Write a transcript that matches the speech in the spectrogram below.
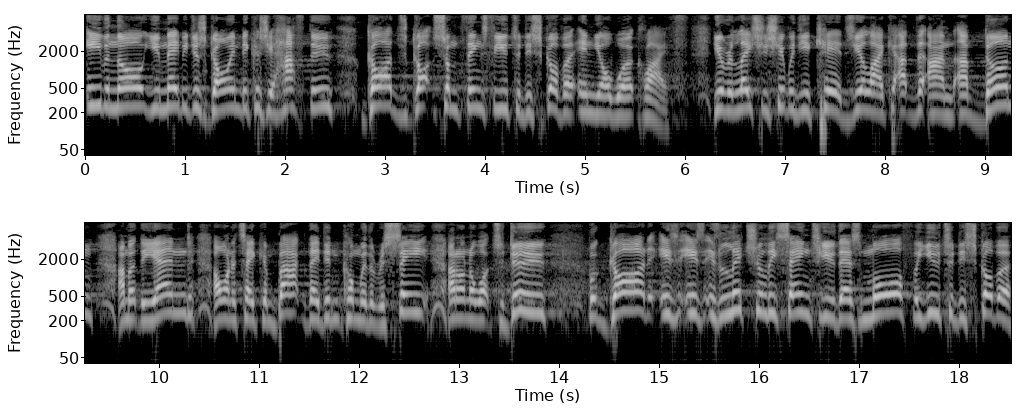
even though you may be just going because you have to, God's got some things for you to discover in your work life. Your relationship with your kids. You're like, I'm, I'm done. I'm at the end. I want to take them back. They didn't come with a receipt. I don't know what to do. But God is, is, is literally saying to you, there's more for you to discover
